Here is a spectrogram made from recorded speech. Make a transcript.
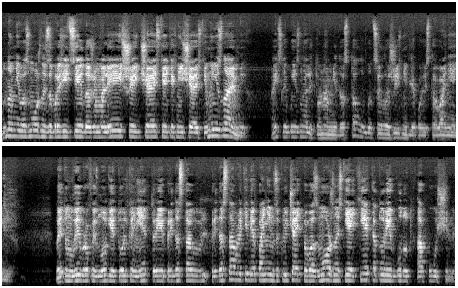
но нам невозможно изобразить всех даже малейшей части этих несчастий, мы не знаем их. А если бы и знали, то нам не достало бы целой жизни для повествования о них. Поэтому, выбрав из многих только некоторые, предоставлю, предоставлю тебе по ним заключать по возможности о тех, которые будут опущены.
